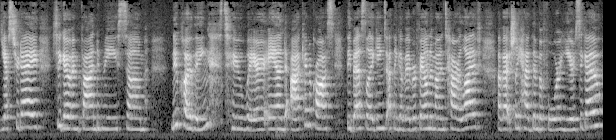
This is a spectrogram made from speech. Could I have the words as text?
yesterday to go and find me some new clothing to wear. And I came across the best leggings I think I've ever found in my entire life. I've actually had them before years ago.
